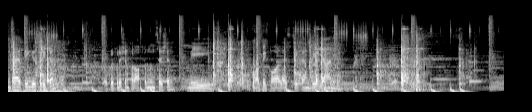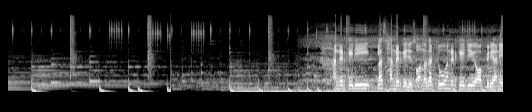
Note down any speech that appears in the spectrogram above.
entire thing is chicken. So preparation for afternoon session meal. What we call as chicken biryani. Hundred kg plus hundred kg, so another two hundred kg of biryani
